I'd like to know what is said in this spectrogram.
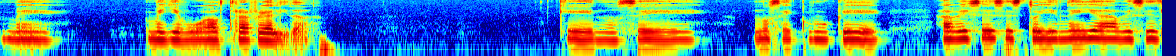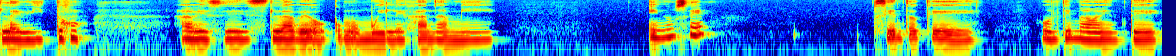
me, me llevó a otra realidad. Que no sé, no sé, como que a veces estoy en ella, a veces la evito, a veces la veo como muy lejana a mí. Y no sé, siento que últimamente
